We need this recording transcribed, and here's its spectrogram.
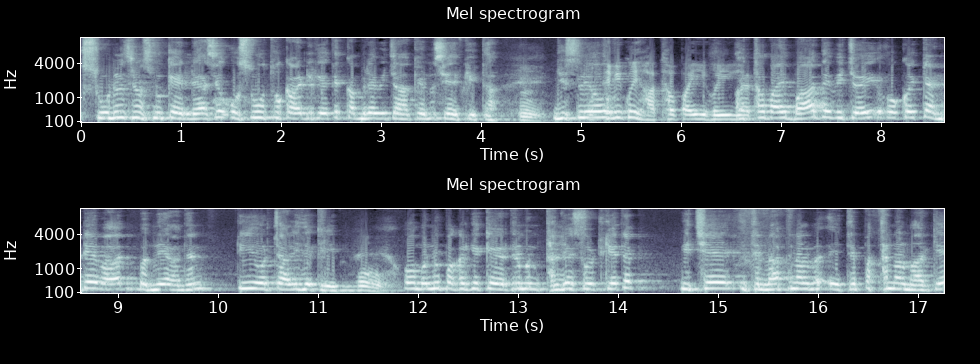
ਸਟੂਡੈਂਟਸ ਨੇ ਉਸ ਨੂੰ ਘੇਰ ਲਿਆ ਸੀ ਉਸ ਨੂੰ ਉੱਥੋਂ ਕੱਢ ਕੇ ਤੇ ਕਮਰੇ ਵਿੱਚ ਆ ਕੇ ਉਹਨੂੰ ਸੇਵ ਕੀਤਾ। ਜਿਸ ਲਈ ਉਹ ਉੱਥੇ ਵੀ ਕੋਈ ਹੱਥ ਪਾਈ ਹੋਈ ਜਾਂ ਹੱਥੋਂ ਪਾਈ ਬਾਅਦ ਦੇ ਵਿੱਚ ਹੋਈ ਉਹ ਕੋਈ ਘੰਟੇ ਬਾਅਦ ਬੰਦੇ ਆਉਂਦੇ ਨੇ 30 ਔਰ 40 ਦੇ ਕਰੀਬ ਉਹ ਮੈਨੂੰ ਪਕੜ ਕੇ ਘੇਰਦੇ ਮੈਨੂੰ ਥੱਲੇ ਸੁੱਟ ਕੇ ਤੇ ਪਿੱਛੇ ਇੱਥੇ ਲੱਤ ਨਾਲ ਇੱਥੇ ਪੱਥਰ ਨਾਲ ਮਾਰ ਕੇ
